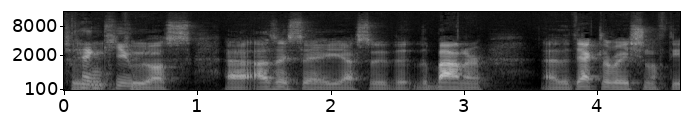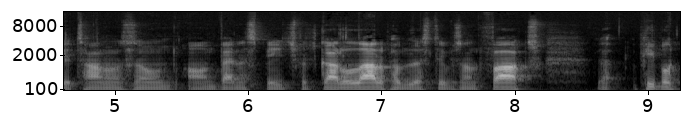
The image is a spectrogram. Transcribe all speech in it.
to, Thank you. to us. Uh, as I say yesterday, the, the banner, uh, the declaration of the autonomous zone on Venice Beach, which got a lot of publicity, was on Fox. Uh, People,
